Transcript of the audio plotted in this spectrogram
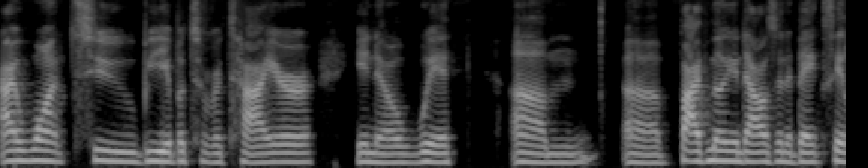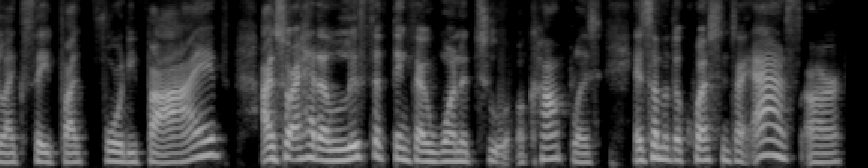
I want to be able to retire, you know, with um uh five million dollars in the bank say like say like 45 i so i had a list of things i wanted to accomplish and some of the questions i asked are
